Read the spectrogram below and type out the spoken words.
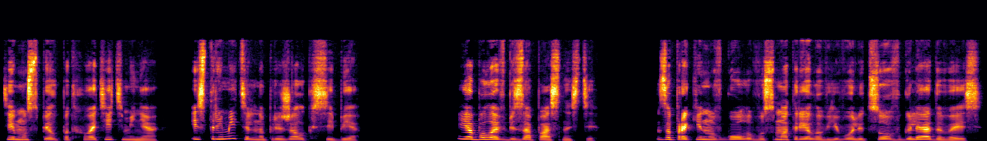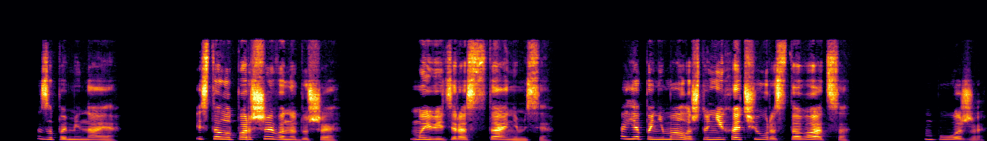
Тим успел подхватить меня и стремительно прижал к себе. Я была в безопасности. Запрокинув голову, смотрела в его лицо, вглядываясь, запоминая. И стало паршиво на душе. Мы ведь расстанемся. А я понимала, что не хочу расставаться. Боже,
